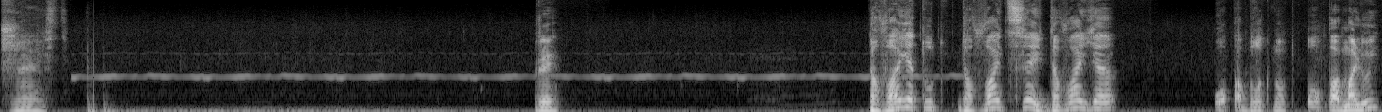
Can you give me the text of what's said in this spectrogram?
Жесть. Три. Давай я тут. Давай цей. Давай я. Опа, блокнот. Опа, малюй.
